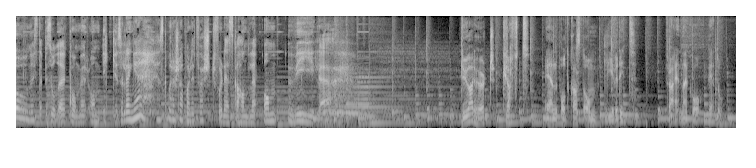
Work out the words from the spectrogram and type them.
Og neste episode kommer om ikke så lenge. Jeg skal bare slappe av litt først, for det skal handle om hvile. Du har hørt Kraft, en podkast om livet ditt fra NRK P2.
